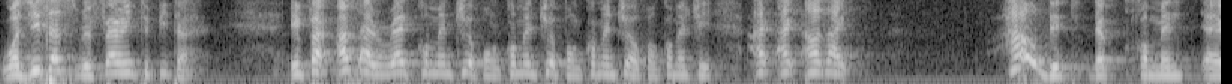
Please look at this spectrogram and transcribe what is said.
Was Jesus referring to Peter? In fact, as I read commentary upon commentary upon commentary upon commentary, I, I, I was like, how did the comment, uh,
